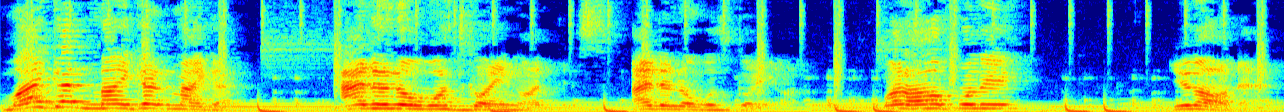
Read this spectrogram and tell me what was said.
my God, my God, my God. I don't know what's going on. This. I don't know what's going on. Well, hopefully, you know that.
